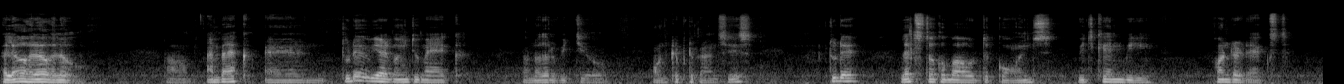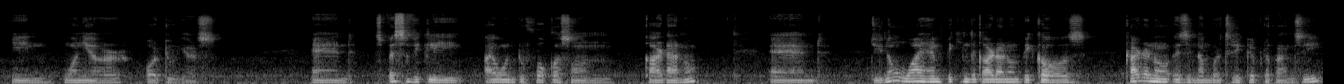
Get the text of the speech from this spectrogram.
hello hello hello. Um, i'm back and today we are going to make another video on cryptocurrencies. Today let's talk about the coins which can be 100x in one year or two years. And specifically i want to focus on cardano. And do you know why i'm picking the cardano? Because cardano is the number three cryptocurrency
